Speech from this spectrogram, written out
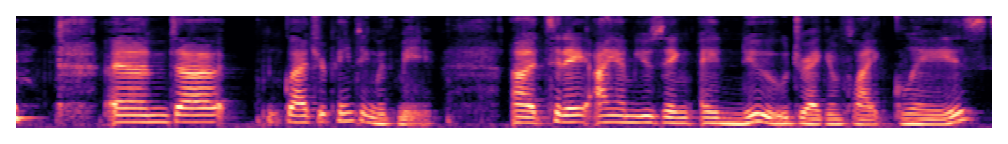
and uh, glad you're painting with me. Uh, today I am using a new Dragonfly glaze.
